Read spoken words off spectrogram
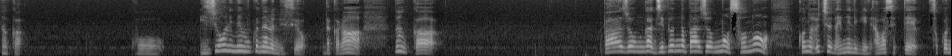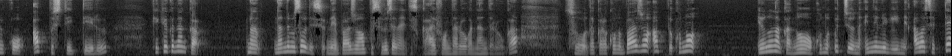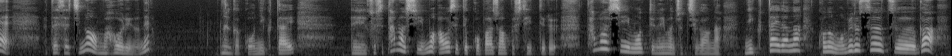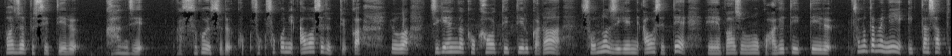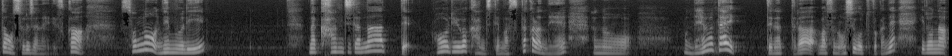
なんかこう異常に眠くなるんですよ。だからなんかバージョンが自分のバージョンもそのこの宇宙のエネルギーに合わせてそこにこうアップしていっている。結局なんかまあ何でもそうですよね。バージョンアップするじゃないですか。iPhone だろうが何だろうが。そう。だからこのバージョンアップこの世の中のこの宇宙のエネルギーに合わせて私たちの魔法流のねなんかこう肉体、えー、そして魂も合わせてこうバージョンアップしていってる。魂もっていうのは今ちょっと違うな。肉体だな。このモビルスーツがバージョンアップしていっている感じがすごいする。そそこに合わせるっていうか要は次元がこう変わっていっているからその次元に合わせて、えー、バージョンをこう上げていっている。そのために一旦シャットダウンするじゃないですか。その眠りな感じだなって放流は感じてます。だからねあのもう眠たいってなったら、まあ、そのお仕事とかねいろんな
